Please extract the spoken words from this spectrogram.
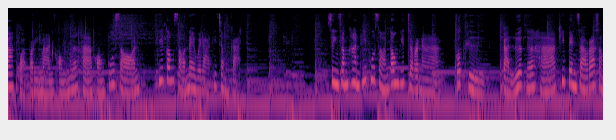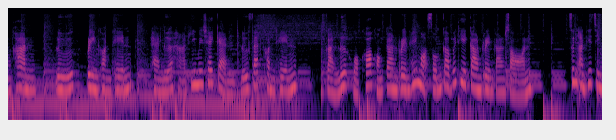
มากกว่าปริมาณของเนื้อหาของผู้สอน ที่ต้องสอนในเวลาที่จำกัด สิ่งสำคัญที่ผู้สอนต้องพิจารณา ก็คือ การเลือกเนื้อหาที่เป็นสาระสำคัญ หรือ green content แทนเนื้อหาที่ไม่ใช่แก่น หรือ fat content การเลือกหัวข้อของการเรียนให้เหมาะสมกับวิธีการเรียนการสอน ซึ่งอันที่จริง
